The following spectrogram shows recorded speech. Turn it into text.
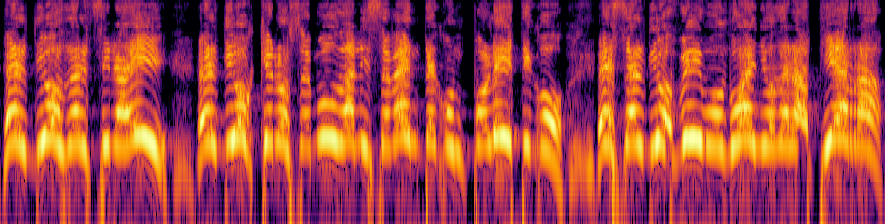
el Dios del Sinaí, el Dios que no se muda ni se vende con políticos, es el Dios vivo, dueño de la tierra,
